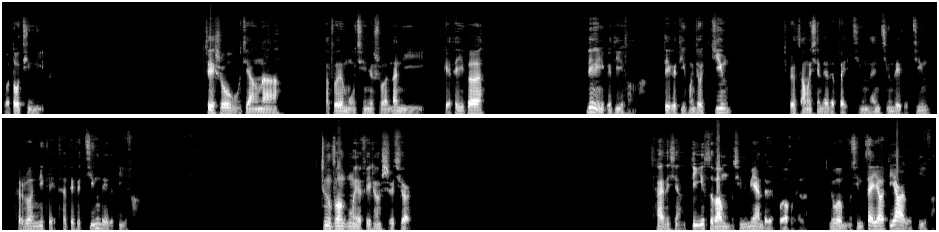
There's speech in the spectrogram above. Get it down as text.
我都听你的。这时候武姜呢，他作为母亲就说：“那你给他一个另一个地方吧，这个地方叫京，就是咱们现在的北京、南京这个京。”他说：“你给他这个京这个地方。”郑庄公也非常识趣儿。太太想，第一次把母亲的面子给驳回了。如果母亲再要第二个地方，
